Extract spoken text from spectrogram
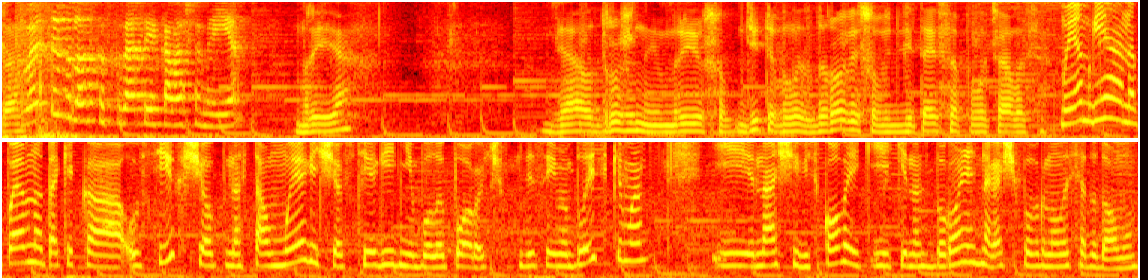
Да. Можете, будь ласка, сказати, яка ваша мрія? Мрія. Я одружений, мрію, щоб діти були здорові, щоб в дітей все вийшло. Моя мрія, напевно, так як у всіх, щоб настав мир і щоб всі рідні були поруч зі своїми близькими, і наші військові, які нас боронять, нарешті повернулися додому.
